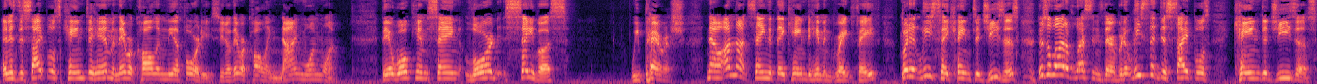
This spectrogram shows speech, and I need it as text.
And his disciples came to him and they were calling the authorities. You know, they were calling 911. They awoke him saying, Lord, save us, we perish. Now, I'm not saying that they came to him in great faith, but at least they came to Jesus. There's a lot of lessons there, but at least the disciples came to Jesus.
